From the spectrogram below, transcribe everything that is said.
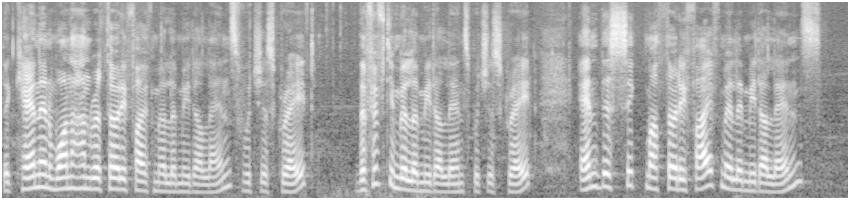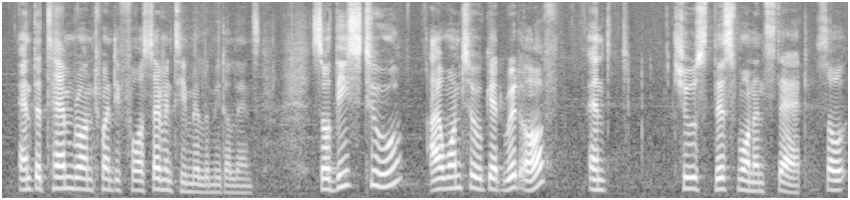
The Canon 135 millimeter lens, which is great, the 50 millimeter lens, which is great, and the Sigma 35 millimeter lens, and the Tamron 2470 millimeter lens. So these two I want to get rid of and choose this one instead. So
